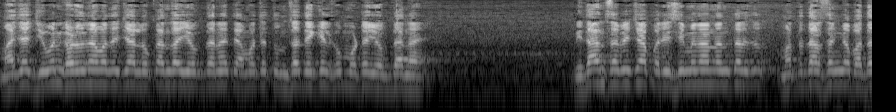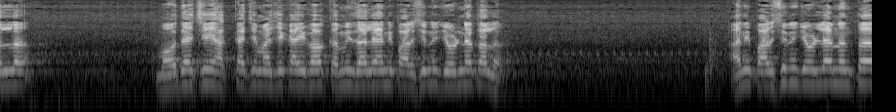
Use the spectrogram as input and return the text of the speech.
माझ्या जीवन घडवण्यामध्ये ज्या लोकांचं योगदान आहे त्यामध्ये तुमचं देखील खूप मोठं योगदान आहे. विधानसभेच्या परिसीमनानंतर मतदारसंघ बदललं. मौद्याचे हक्काचे माझे काही गाव कमी झाले आणि पारशीने जोडण्यात आलं. आणि पारशीने जोडल्यानंतर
